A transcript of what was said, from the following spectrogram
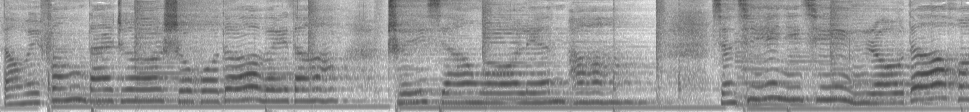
当微风带着收获的味道吹向我脸庞，想起你轻柔的话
